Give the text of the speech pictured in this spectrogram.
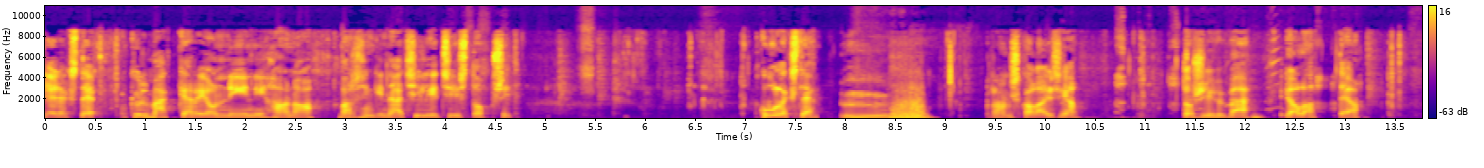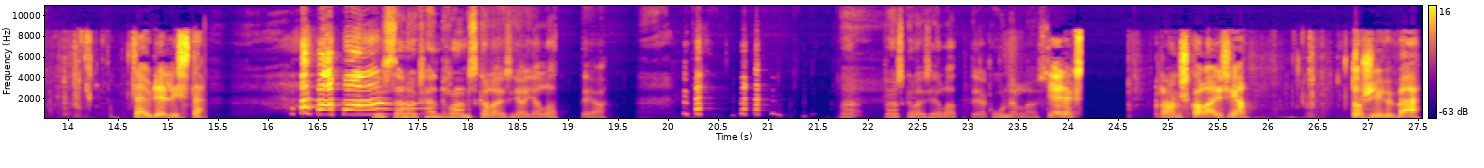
Tiedätkö te, kyllä mäkkäri on niin ihanaa, varsinkin nämä chili cheese topsit. Kuuleeko te, mm, ranskalaisia, tosi hyvää ja lattea, täydellistä. Siis sanoiko hän ranskalaisia ja lattea? Ra- ranskalaisia latteja, kuunnellaan sitä. Tiedätkö ranskalaisia, tosi hyvää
